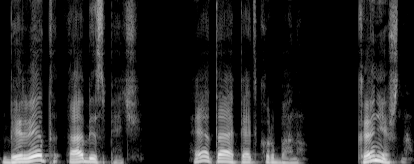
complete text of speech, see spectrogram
Билет обеспечь». Это опять Курбану. «Конечно».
